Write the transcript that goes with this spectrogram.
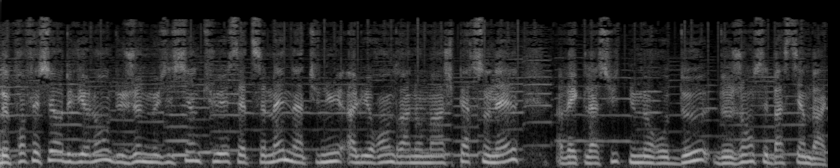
Le professeur de violon du jeune musicien tué cette semaine a tenu à lui rendre un hommage personnel avec la suite numéro 2 de Jean-Sébastien Bach.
